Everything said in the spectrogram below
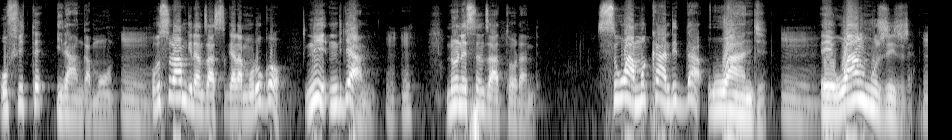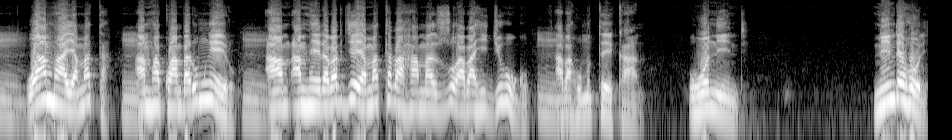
ufite irangamuntu. Ubu se urambwira nzasigara mu rugo? Ni ndyamye. None se nzatora nde? Si wa mukandida wanjye mm. e, wankujije wampaye amata. Ampa kwambara umweru. Am- ampera ababyeyi amata abaha amazu abaha igihugu. Abaha umutekano. Uwo ninde? Ninde hori?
